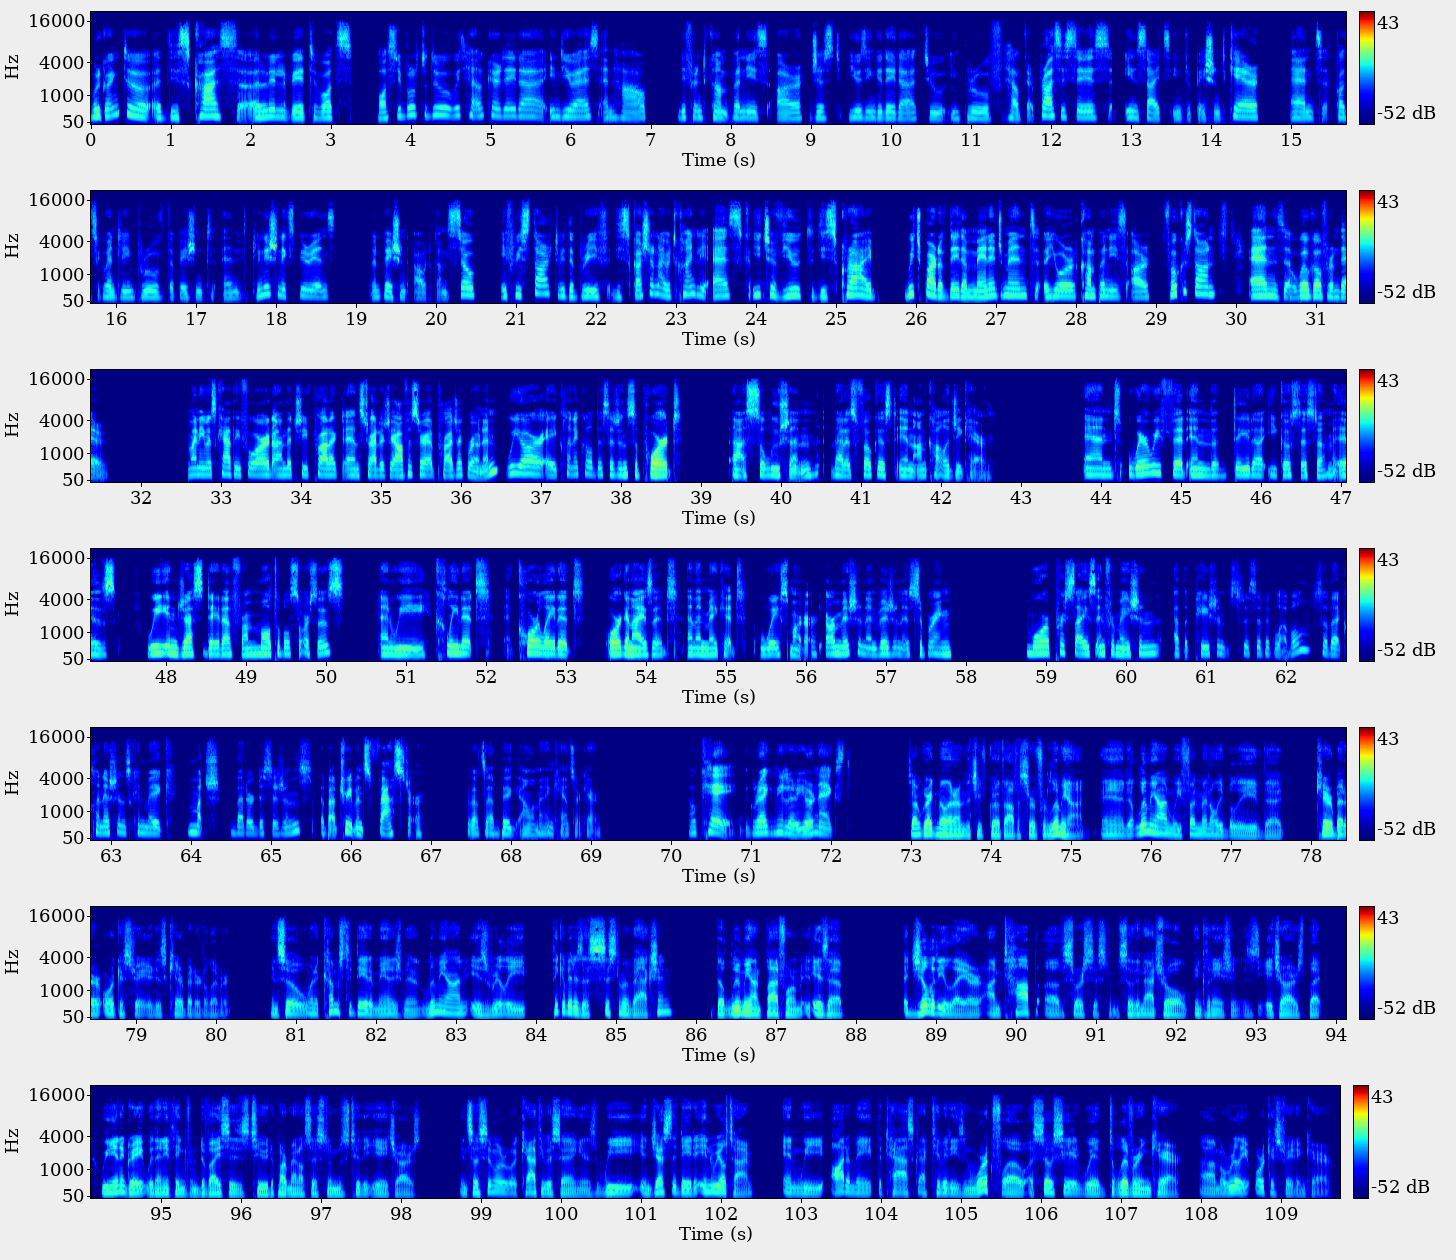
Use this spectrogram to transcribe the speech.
We're going to uh, discuss a little bit what's possible to do with healthcare data in the US and how different companies are just using the data to improve healthcare processes, insights into patient care, and consequently improve the patient and clinician experience and patient outcomes. So, if we start with a brief discussion, I would kindly ask each of you to describe which part of data management your companies are focused on, and we'll go from there. My name is Kathy Ford. I'm the Chief Product and Strategy Officer at Project Ronin. We are a clinical decision support uh, solution that is focused in oncology care. And where we fit in the data ecosystem is we ingest data from multiple sources and we clean it, correlate it, organize it, and then make it way smarter. Our mission and vision is to bring more precise information at the patient specific level so that clinicians can make much better decisions about treatments faster. That's a big element in cancer care. Okay, Greg Miller, you're next. So I'm Greg Miller. I'm the Chief Growth Officer for Lumeon. And at Lumeon, we fundamentally believe that care better orchestrated is care better delivered. And so when it comes to data management, Lumeon is really, think of it as a system of action. The Lumeon platform is a agility layer on top of source systems. So the natural inclination is EHRs, but we integrate with anything from devices to departmental systems to the EHRs. And so similar to what Kathy was saying is we ingest the data in real time and we automate the task activities and workflow associated with delivering care um, or really orchestrating care.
